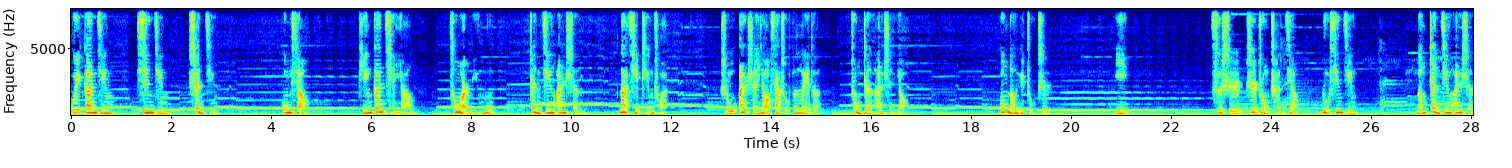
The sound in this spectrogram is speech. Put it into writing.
归肝经、心经、肾经。功效：平肝潜阳，聪耳明目，镇惊安神，纳气平喘。属安神药下属分类的重镇安神药。功能与主治：一、磁石治重沉降，入心经，能镇惊安神；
